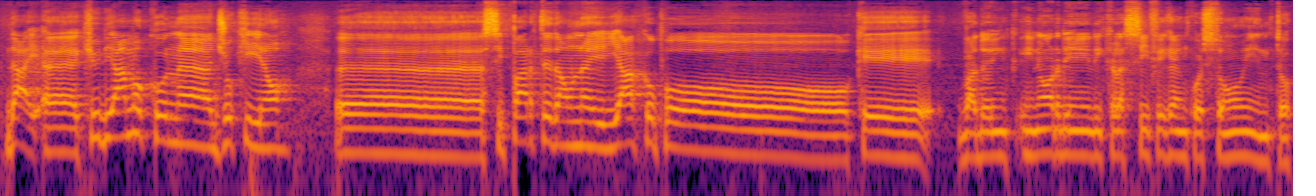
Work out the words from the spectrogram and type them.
dai, eh, chiudiamo con eh, giochino. Eh, si parte da un Jacopo che vado in, in ordine di classifica in questo momento.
